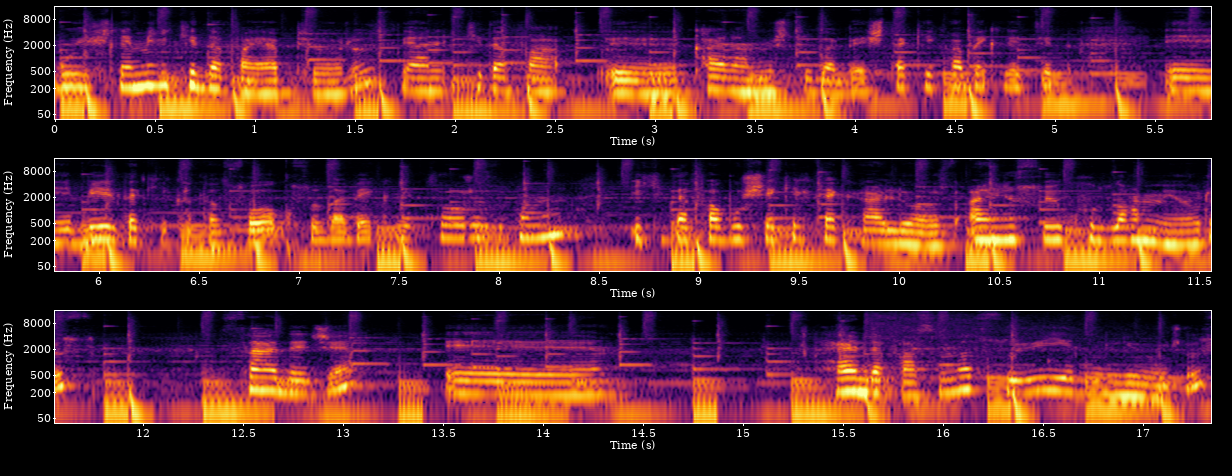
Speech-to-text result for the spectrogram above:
Bu işlemi iki defa yapıyoruz. Yani iki defa e, kaynanmış suda 5 dakika bekletip e, 1 dakikada soğuk suda bekletiyoruz bunu. İki defa bu şekil tekrarlıyoruz. Aynı suyu kullanmıyoruz. Sadece e, her defasında suyu yeniliyoruz.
